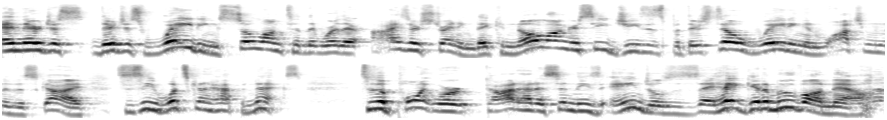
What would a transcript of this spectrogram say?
and they're just they're just waiting so long to the, where their eyes are straining. They can no longer see jesus but they're still waiting and watching into the sky to see what's going to happen next. To the point where god had to send these angels to say hey get a move on now.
